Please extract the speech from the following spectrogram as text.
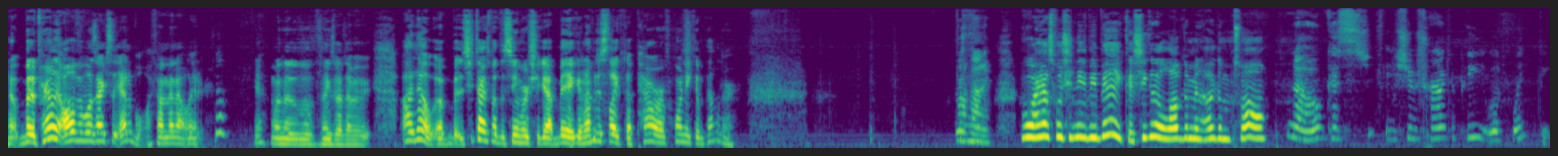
no. But apparently, all of it was actually edible. I found that out later. Yeah, one of the, things about that movie. I know, uh, but she talks about the scene where she got big, and I'm just like, the power of horny compelled her. Not mm-hmm. funny. Why else would she need to be big? Because she could have loved him and hugged him small. No, because she was trying to compete with Wendy.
